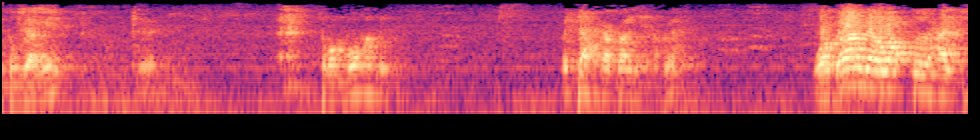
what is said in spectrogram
ditunggangi ya. serombongan itu. Pecah kapalnya apa? Wabada waktu haji.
